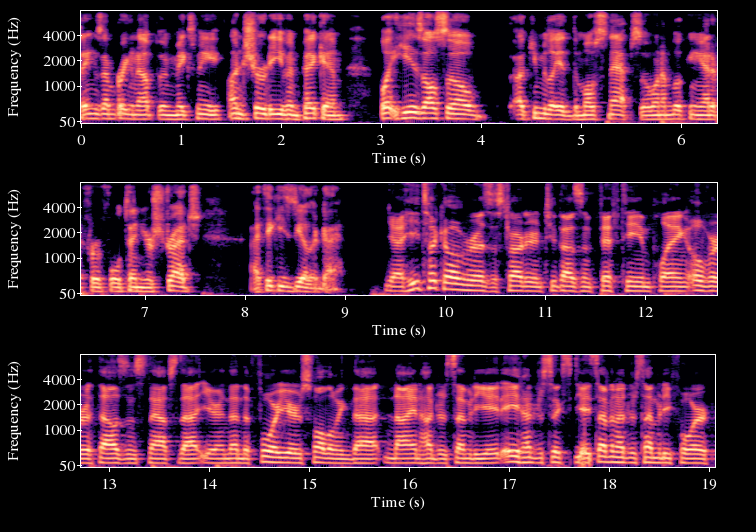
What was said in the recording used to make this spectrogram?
things I'm bringing up and makes me unsure to even pick him. But he has also accumulated the most snaps. So when I'm looking at it for a full 10 year stretch, I think he's the other guy. Yeah, he took over as a starter in 2015, playing over a thousand snaps that year, and then the four years following that, 978, 868, 774.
